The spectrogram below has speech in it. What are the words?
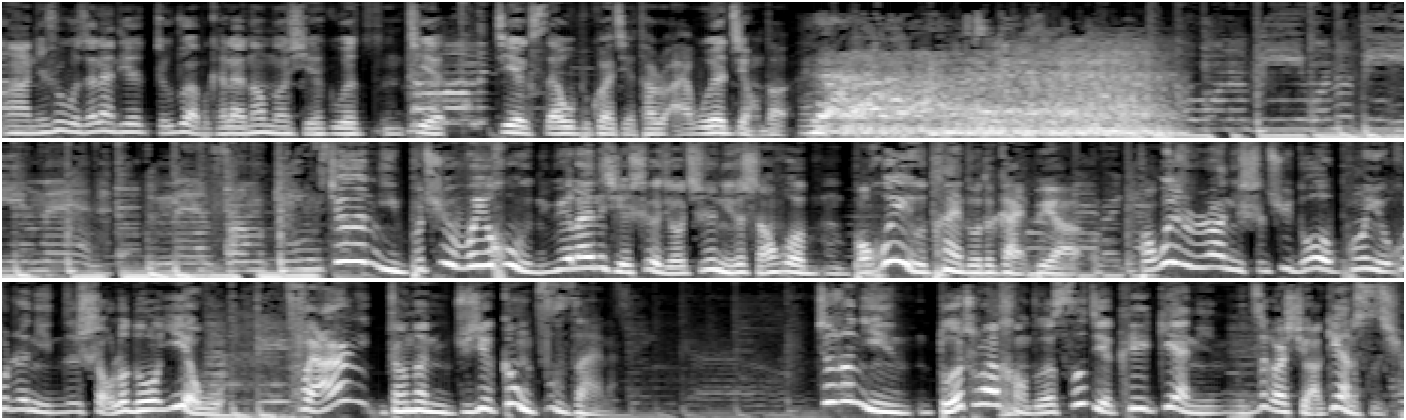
啊，你说我这两天周转不开了，能不能先给我借借个三五百块钱？他说，哎，我也讲的。就是你不去维护原来那些社交，其实你的生活不会有太多的改变，不会说让你失去多少朋友或者你少了多少业务，反而真的你觉得更自在了。就说你多出来很多时间可以干你你自个儿想干的事情，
